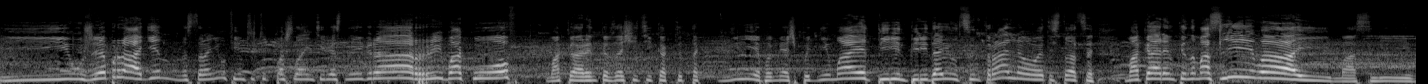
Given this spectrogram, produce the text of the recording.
И уже Брагин. На стороне уфимцев тут пошла интересная игра. Рыбаков. Макаренко в защите как-то так нелепо мяч поднимает. Перин передавил центрального в этой ситуации. Макаренко на Маслиева. И Маслиев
